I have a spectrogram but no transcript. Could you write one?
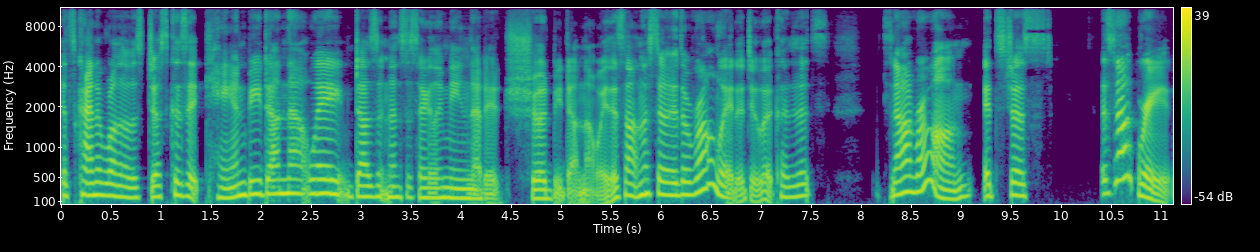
It's kind of one of those just because it can be done that way doesn't necessarily mean that it should be done that way. That's not necessarily the wrong way to do it because it's it's not wrong. It's just it's not great.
